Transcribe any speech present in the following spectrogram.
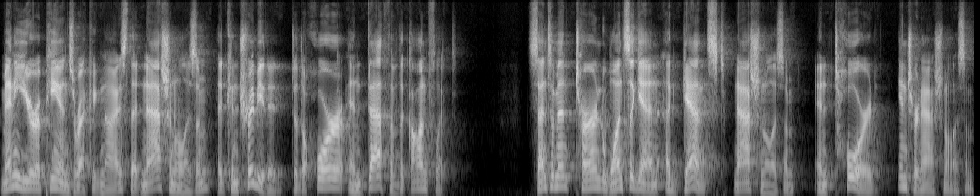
many Europeans recognized that nationalism had contributed to the horror and death of the conflict. Sentiment turned once again against nationalism and toward internationalism.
